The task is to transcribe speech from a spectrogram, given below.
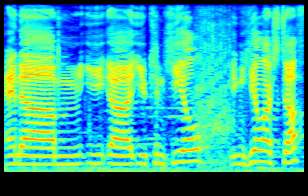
and um, y- uh, you can heal. You can heal our stuff,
